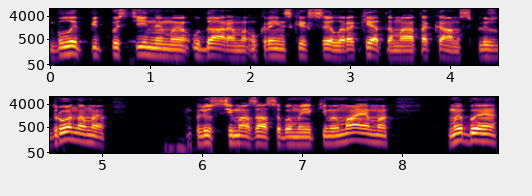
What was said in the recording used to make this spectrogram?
були під постійними ударами українських сил, ракетами, атакам з плюс дронами, плюс всіма засобами, які ми маємо, ми би,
